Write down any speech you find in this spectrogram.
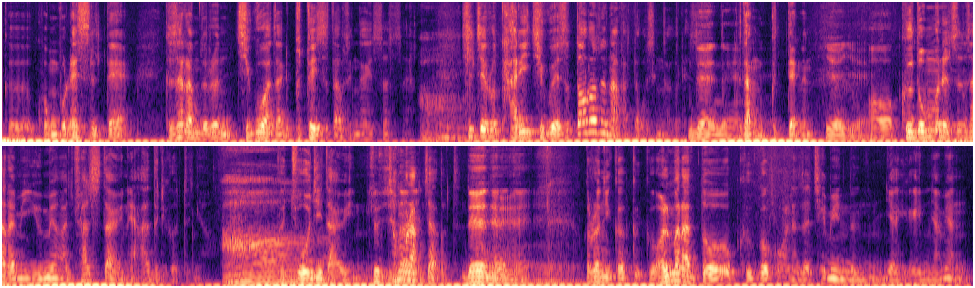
그 공부를 했을 때 그 사람들은 지구와 달이 붙어 있었다고 생각했었어요. 아. 실제로 달이 지구에서 떨어져 나갔다고 생각을 했어요. 네네. 그당 그때는 예, 예. 어, 그 논문을 쓴 사람이 유명한 찰스 다윈의 아들이거든요. 아. 그 조지 다윈 천문학자거든요. 네네. 네. 그러니까 그, 그 얼마나 또 그것과 관련해서 재미있는 이야기가 있냐면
